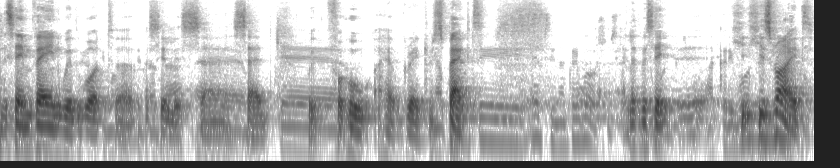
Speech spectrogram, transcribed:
the same vein with what uh, Vasilis uh, said, with, for whom I have great respect, let me say, uh, he, he's right.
